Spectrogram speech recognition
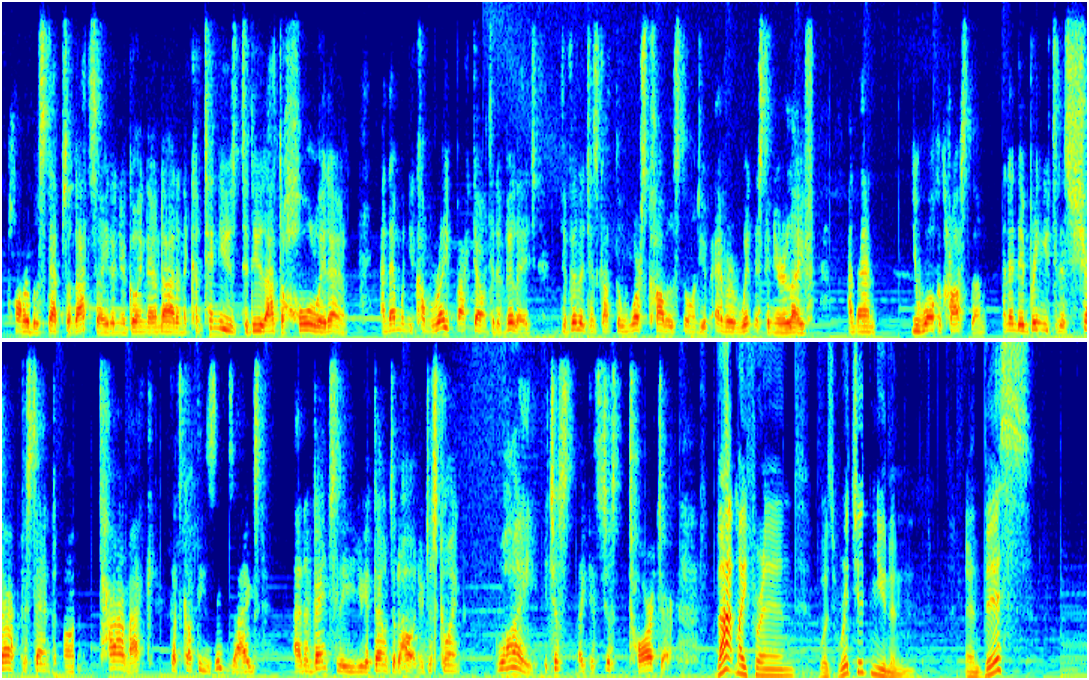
horrible steps on that side, and you're going down that, and it continues to do that the whole way down. And then when you come right back down to the village, the village has got the worst cobblestones you've ever witnessed in your life, and then you walk across them, and then they bring you to this sharp descent on tarmac that's got these zigzags, and eventually you get down to the hut, and you're just going, why? It's just like it's just torture. That, my friend, was Richard Nunan, and this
